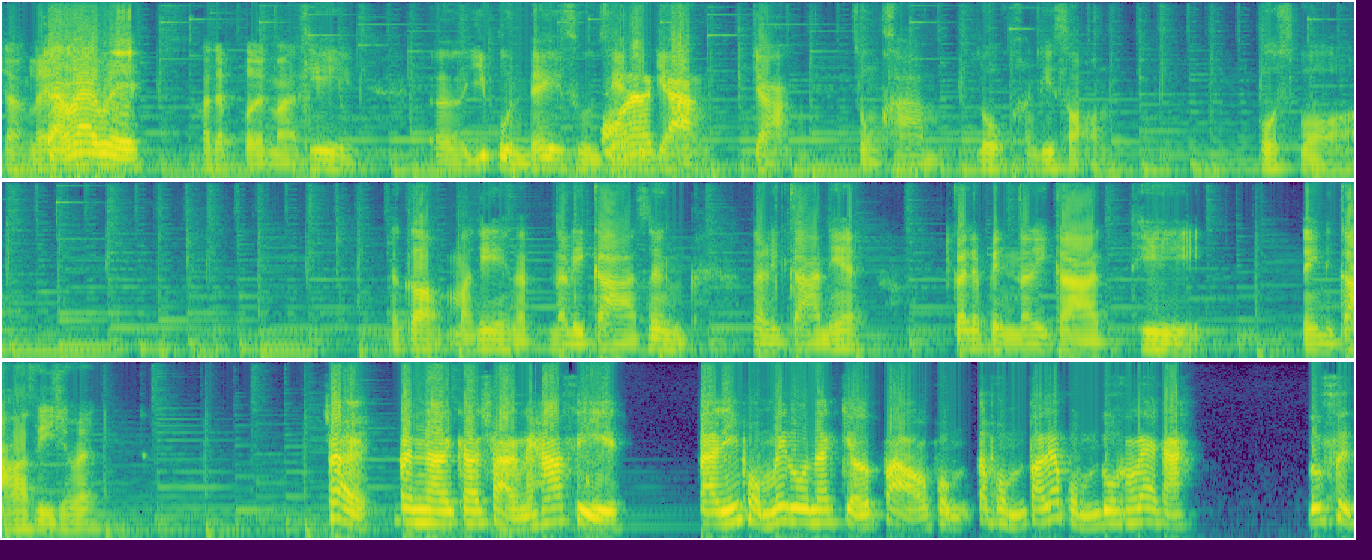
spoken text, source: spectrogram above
ฉากแรกอย่างแรกเลย เขาจะเปิดมาที่ เอ่อญี่ปุ่นได้สูญเสียอ๋อทุกอย่างจากสงครามโลกครั้งที่สอง post war แล้วก็มาที่นานาฬิกา ซึ่งนาฬิกาเนี่ย ก็จะเป็นนาฬิกาที่ในหนึ่งเก้าห้าสี่ใช่ไหม ใช่เป็นนาฬิกาฉากในห้าสี่แต่อันนี้ผมไม่รู้นะเกี่ยวหรือเปล่า ผม แต่ผมตอนแรกผมดูครั้งแรกนะรู้สึก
